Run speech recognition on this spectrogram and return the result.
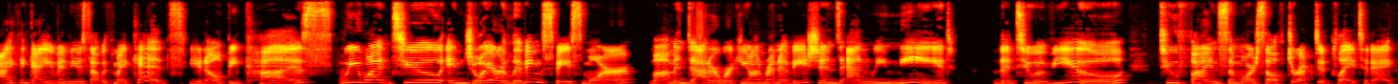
I think I even use that with my kids, you know, because we want to enjoy our living space more. Mom and dad are working on renovations, and we need the two of you to find some more self directed play today.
